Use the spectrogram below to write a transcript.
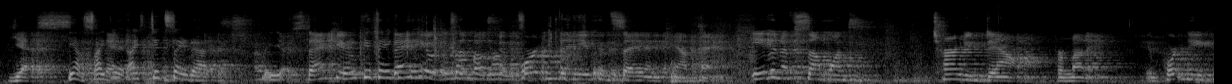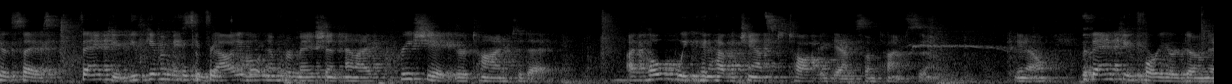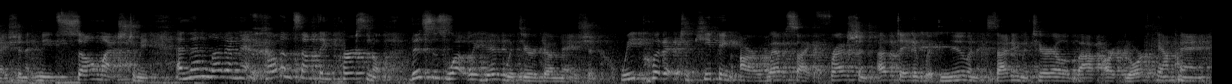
Yes. yes, I did, I did say that. Yes, thank you. Thank you, thank you, thank you. is It's the on my most notes. important thing you can say in a campaign. Even if someone's turned you down for money, the important thing you can say is, thank you, you've given me Thank some for your valuable time." information, and I appreciate your time today. I hope we can have a chance to talk again sometime soon, you know? Thank you for your donation, it means so much to me. And then let them in, tell them something personal. This is what we did with your donation. We put it to keeping our website fresh and updated with new and exciting material about our, your campaign.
